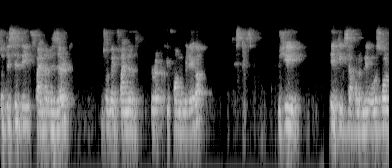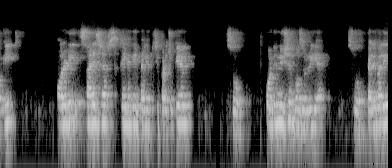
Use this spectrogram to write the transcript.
So this is the final result, जो मैं final product की फॉर्म में मिलेगा। ये एक एग्जांपल हमने और सॉल्व की। ऑलरेडी सारे स्टेप्स कहीं ना कहीं पहले पीछे पढ़ चुके हैं। सो कंटिन्यूएशन बहुत ज़रूरी है। सो पहले वाले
